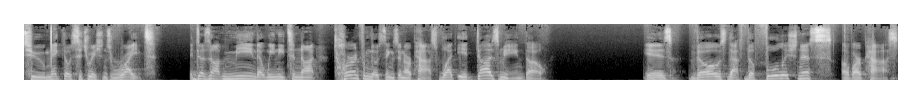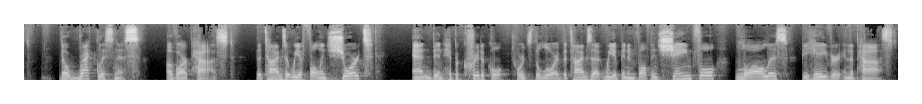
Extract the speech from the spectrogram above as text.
to make those situations right. It does not mean that we need to not turn from those things in our past. What it does mean, though, is those that the foolishness of our past, the recklessness of our past, the times that we have fallen short and been hypocritical towards the Lord, the times that we have been involved in shameful, lawless behavior in the past,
